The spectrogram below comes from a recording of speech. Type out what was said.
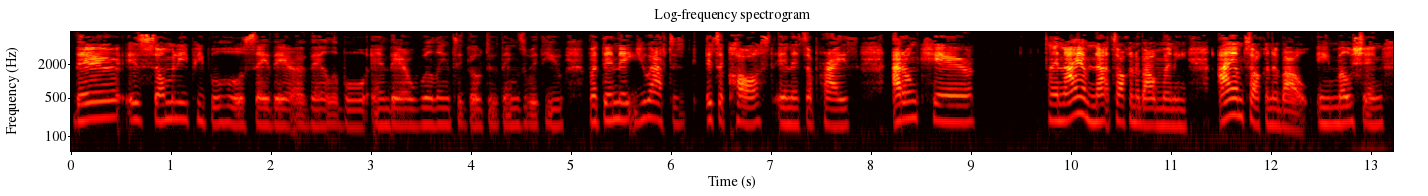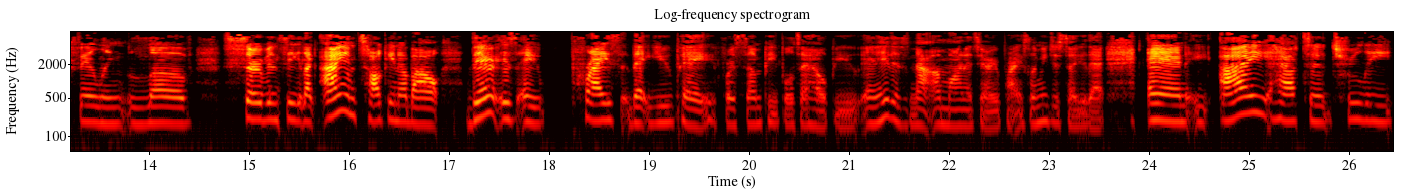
there is so many people who will say they're available and they're willing to go through things with you. But then they, you have to, it's a cost and it's a price. I don't care and I am not talking about money. I am talking about emotion, feeling, love, servancy. Like I am talking about there is a price that you pay for some people to help you and it is not a monetary price let me just tell you that and i have to truly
